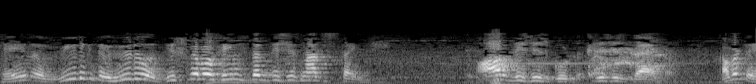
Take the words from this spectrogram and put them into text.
హెయిర్ వీడికి వీడు this fellow feels that this is not stylish. Or this is good this is bad. కాబట్టి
